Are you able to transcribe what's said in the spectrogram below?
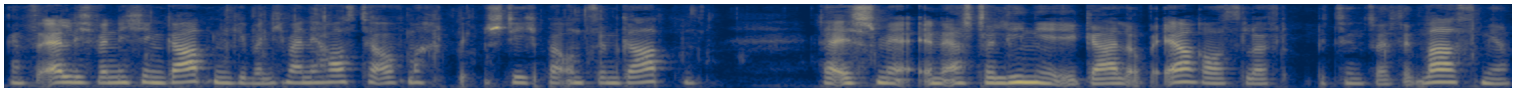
Ganz ehrlich, wenn ich in den Garten gehe, wenn ich meine Haustür aufmache, stehe ich bei uns im Garten. Da ist mir in erster Linie egal, ob er rausläuft, beziehungsweise war es mir.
